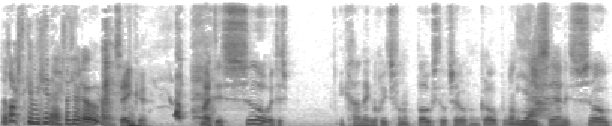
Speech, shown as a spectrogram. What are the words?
Dat dacht ik in het begin echt. Dat jij dat ook? ja zeker. maar het is zo... Het is, ik ga denk ik nog iets van een poster of zo van kopen. Want Ja. die scène is zo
